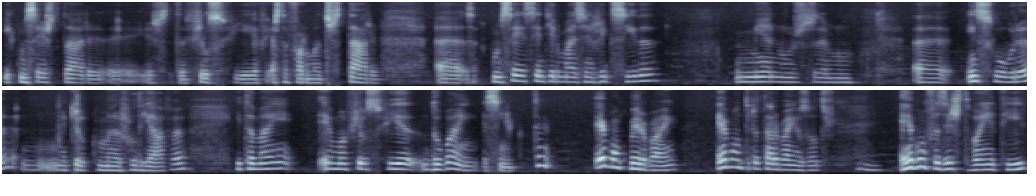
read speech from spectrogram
e comecei a estudar uh, esta filosofia, esta forma de estar, uh, comecei a sentir mais enriquecida, menos um, uh, eh, insegura naquilo que me rodeava e também é uma filosofia do bem. Assim, é bom comer bem, é bom tratar bem os outros, hum. é bom fazer-te bem a ti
